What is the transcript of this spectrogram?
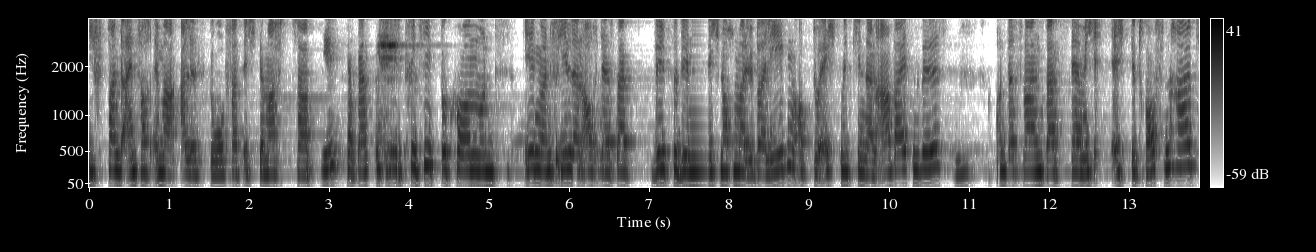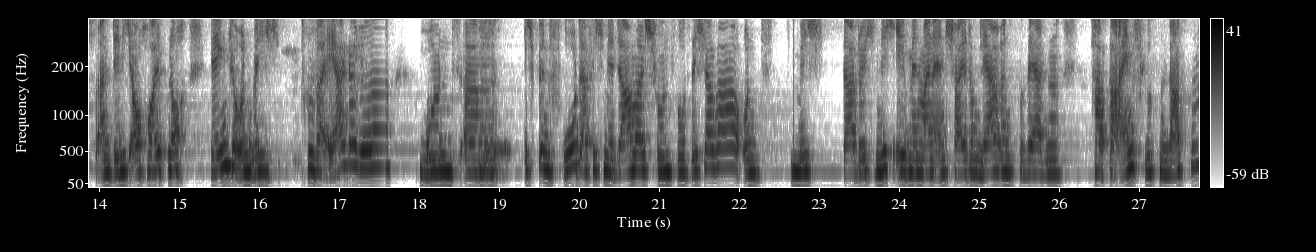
die fand einfach immer alles doof, was ich gemacht habe. Okay. Ich habe ganz viel Kritik bekommen und irgendwann fiel dann auch der Satz, willst du dir nicht nochmal überlegen, ob du echt mit Kindern arbeiten willst? Mhm. Und das war ein Satz, der mich echt getroffen hat, an den ich auch heute noch denke und mich drüber ärgere. Mhm. Und ähm, ich bin froh, dass ich mir damals schon so sicher war und mich dadurch nicht eben in meiner Entscheidung, Lehrerin zu werden, habe beeinflussen lassen.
